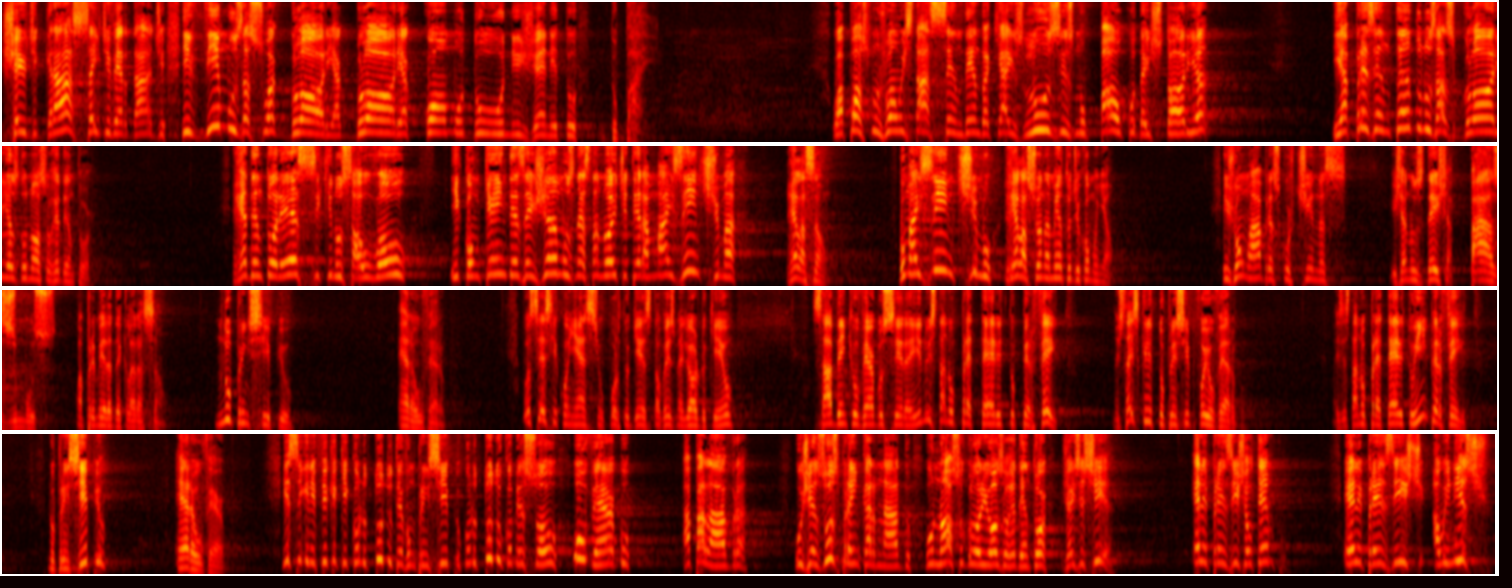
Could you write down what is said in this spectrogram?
cheio de graça e de verdade, e vimos a sua glória, glória como do unigênito do Pai. O apóstolo João está acendendo aqui as luzes no palco da história e apresentando-nos as glórias do nosso Redentor. Redentor esse que nos salvou e com quem desejamos nesta noite ter a mais íntima relação, o mais íntimo relacionamento de comunhão. E João abre as cortinas e já nos deixa pasmos com a primeira declaração no princípio era o Verbo. Vocês que conhecem o português talvez melhor do que eu, sabem que o verbo ser aí não está no pretérito perfeito, não está escrito no princípio foi o Verbo, mas está no pretérito imperfeito. No princípio era o Verbo. Isso significa que quando tudo teve um princípio, quando tudo começou, o Verbo, a palavra, o Jesus pré-encarnado, o nosso glorioso Redentor, já existia. Ele preexiste ao tempo, ele preexiste ao início.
